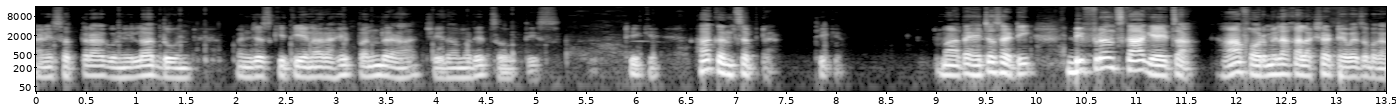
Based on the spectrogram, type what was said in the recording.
आणि सतरा गुणिला दोन म्हणजेच किती येणार आहे? पंधरा छेदामध्ये चौतीस. ठीक आहे. हा कन्सेप्ट आहे. ठीक आहे. मग आता ह्याच्यासाठी डिफरन्स का घ्यायचा? हा फॉर्म्युला का लक्षात ठेवायचा बघा.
